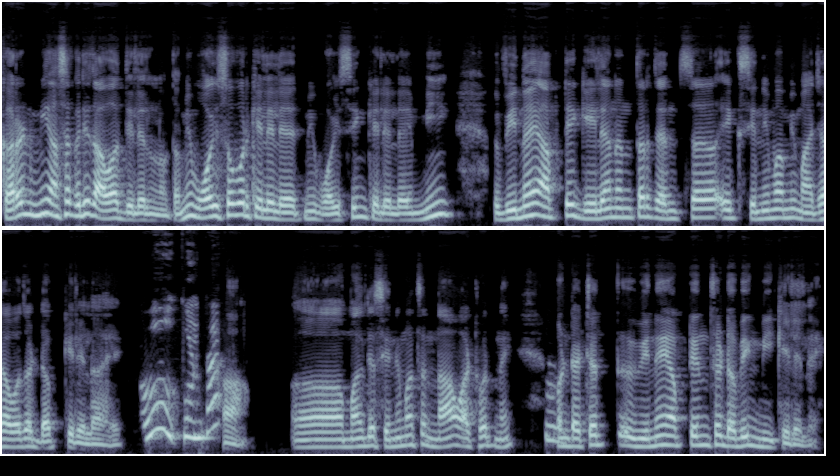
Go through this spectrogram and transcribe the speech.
कारण मी असा कधीच आवाज दिलेला नव्हता. मी व्हॉइस ओव्हर केलेले आहेत. मी व्हॉइसिंग केलेलं आहे. मी विनय आपटे गेल्यानंतर त्यांचा एक सिनेमा मी माझ्या आवाजात डब केलेला आहे. हा मला त्या सिनेमाचं नाव आठवत नाही पण त्याच्यात विनय आपटेंचं डबिंग मी केलेलं आहे.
